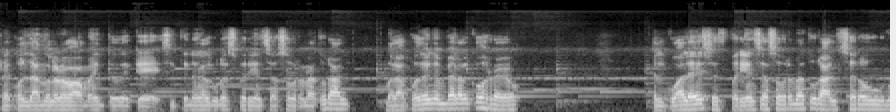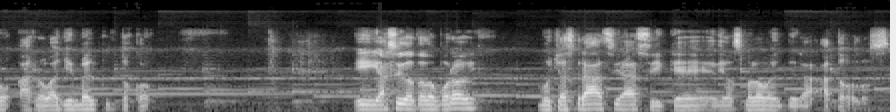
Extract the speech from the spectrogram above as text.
Recordándole nuevamente de que si tienen alguna experiencia sobrenatural, me la pueden enviar al correo, el cual es experiencia sobrenatural 01 gmail.com. Y ha sido todo por hoy. Muchas gracias y que Dios me lo bendiga a todos.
